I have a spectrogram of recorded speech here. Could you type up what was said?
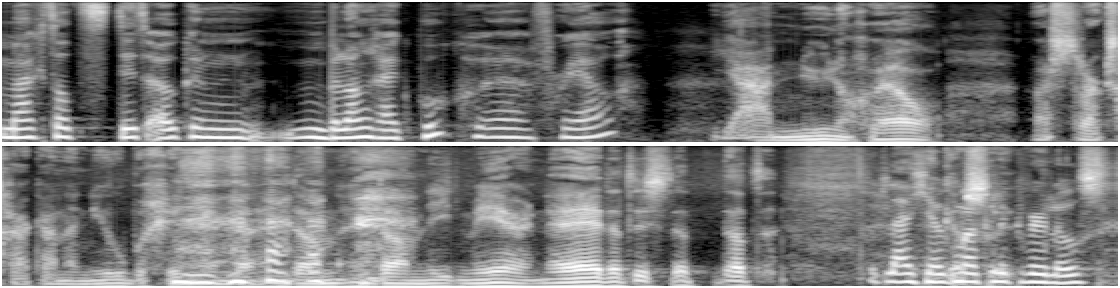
Maakt dat dit ook een, een belangrijk boek eh, voor jou? Ja, nu nog wel. Maar straks ga ik aan een nieuw beginnen en, dan- en, dan, niet meer. Nee, dat is dat. dat Dat laat je ook makkelijk weer los.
